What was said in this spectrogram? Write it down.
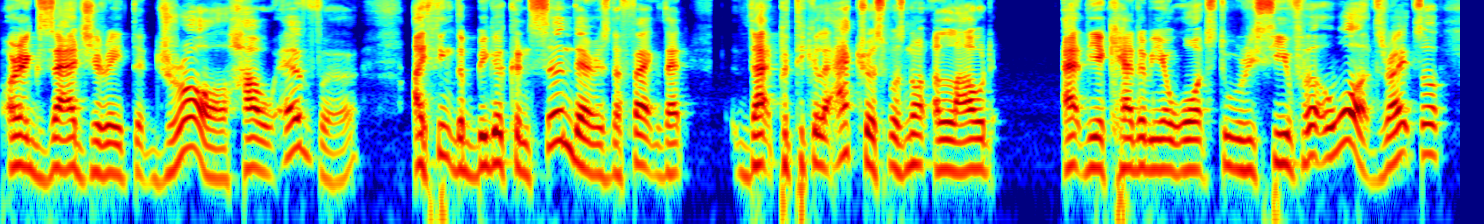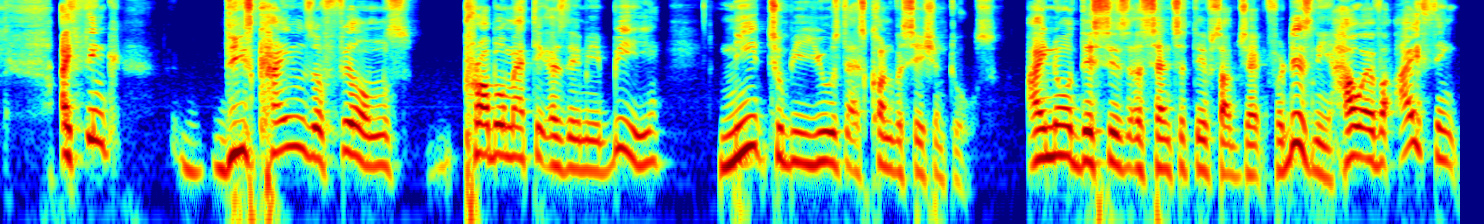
or exaggerated drawl. However, I think the bigger concern there is the fact that that particular actress was not allowed at the Academy Awards to receive her awards, right? So I think these kinds of films, problematic as they may be, need to be used as conversation tools. I know this is a sensitive subject for Disney. However, I think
